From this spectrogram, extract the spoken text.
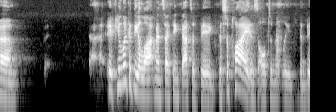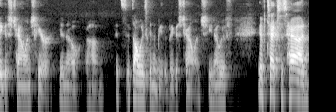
Um, if you look at the allotments, I think that's a big. The supply is ultimately the biggest challenge here. You know, um, it's it's always going to be the biggest challenge. You know, if if Texas had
